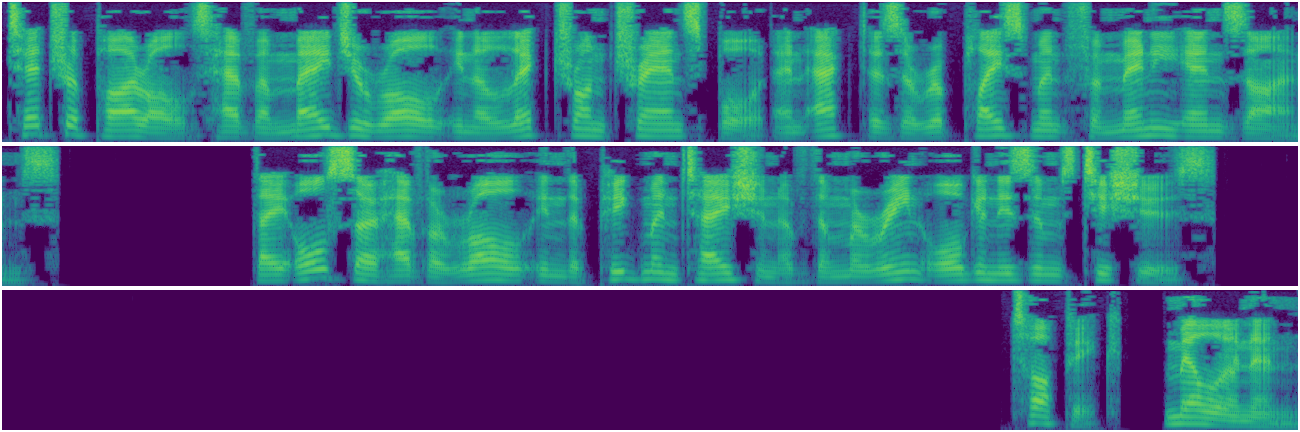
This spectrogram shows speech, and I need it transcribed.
Tetrapyrroles have a major role in electron transport and act as a replacement for many enzymes. They also have a role in the pigmentation of the marine organism's tissues. Melanin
